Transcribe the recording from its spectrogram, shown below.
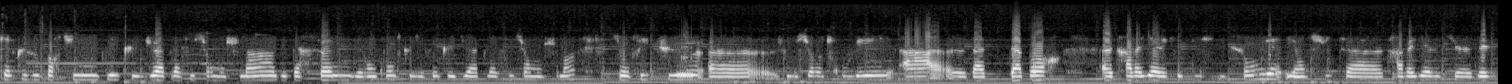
quelques opportunités que Dieu a placées sur mon chemin, des personnes, des rencontres que j'ai fait que Dieu a placées sur mon chemin, qui ont fait que euh, je me suis retrouvée à euh, d'abord travailler avec l'église Song et ensuite euh, travailler avec David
